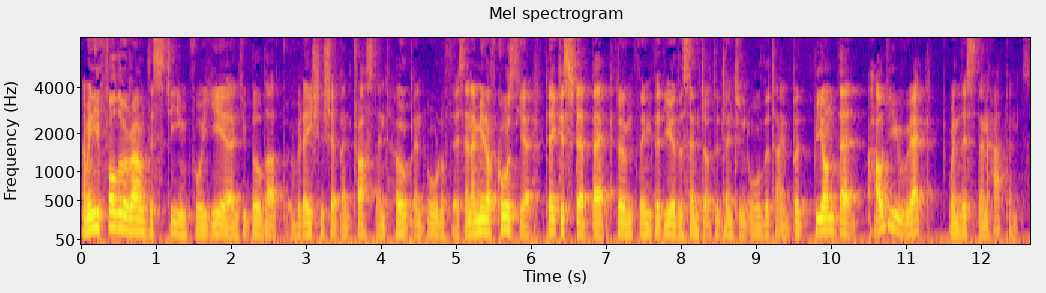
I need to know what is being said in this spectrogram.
I mean, you follow around this team for a year and you build up relationship and trust and hope and all of this. And I mean, of course, yeah, take a step back. Don't think that you're the center of the tension all the time. But beyond that, how do you react when this then happens?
